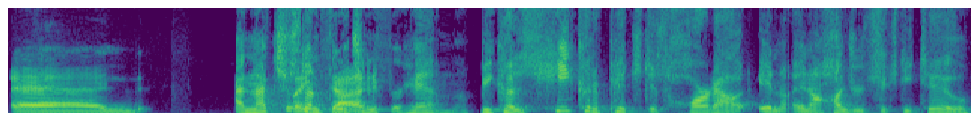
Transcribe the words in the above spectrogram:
and and that's just like unfortunate that, for him because he could have pitched his heart out in in 162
